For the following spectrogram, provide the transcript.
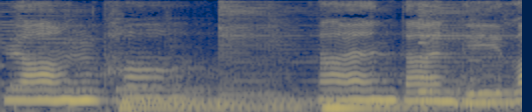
让它淡淡的来，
